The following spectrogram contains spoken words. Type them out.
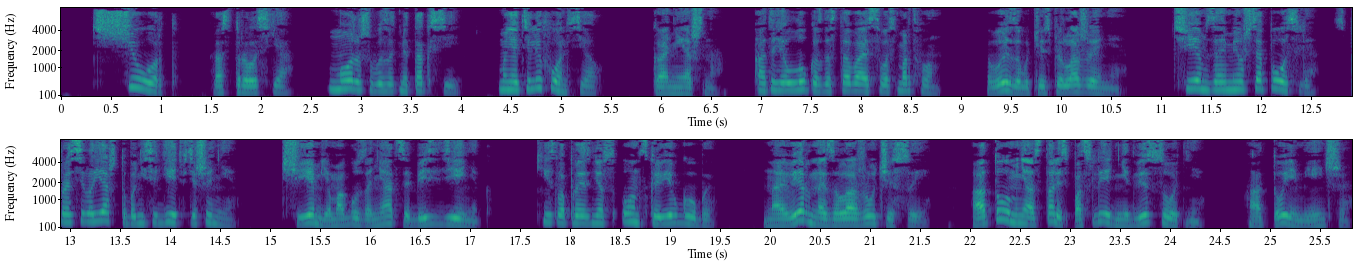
— Черт! — расстроилась я. — Можешь вызвать мне такси? Меня телефон сел. — Конечно, — ответил Лукас, доставая свой смартфон. — Вызову через приложение. — Чем займешься после? — спросила я, чтобы не сидеть в тишине. — Чем я могу заняться без денег? — кисло произнес он, скривив губы. — Наверное, заложу часы. А то у меня остались последние две сотни. А то и меньше.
